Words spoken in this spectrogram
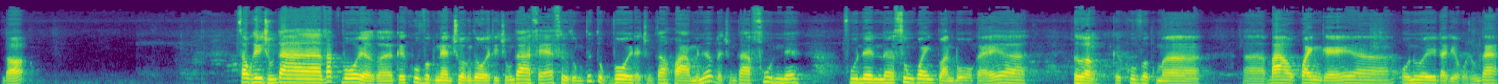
Đó. Sau khi chúng ta rắc vôi ở cái khu vực nền chuồng rồi thì chúng ta sẽ sử dụng tiếp tục vôi để chúng ta hòa với nước, để chúng ta phun lên phun lên à, xung quanh toàn bộ cái à, tường, cái khu vực mà bao quanh cái ô nuôi đại điểu của chúng ta.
